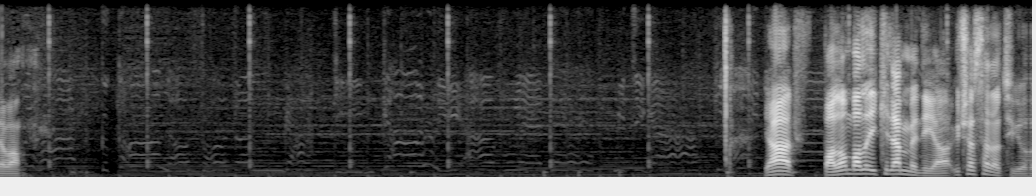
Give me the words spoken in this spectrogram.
Devam. Ya balon balı ikilenmedi ya. 3 hasar atıyor.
